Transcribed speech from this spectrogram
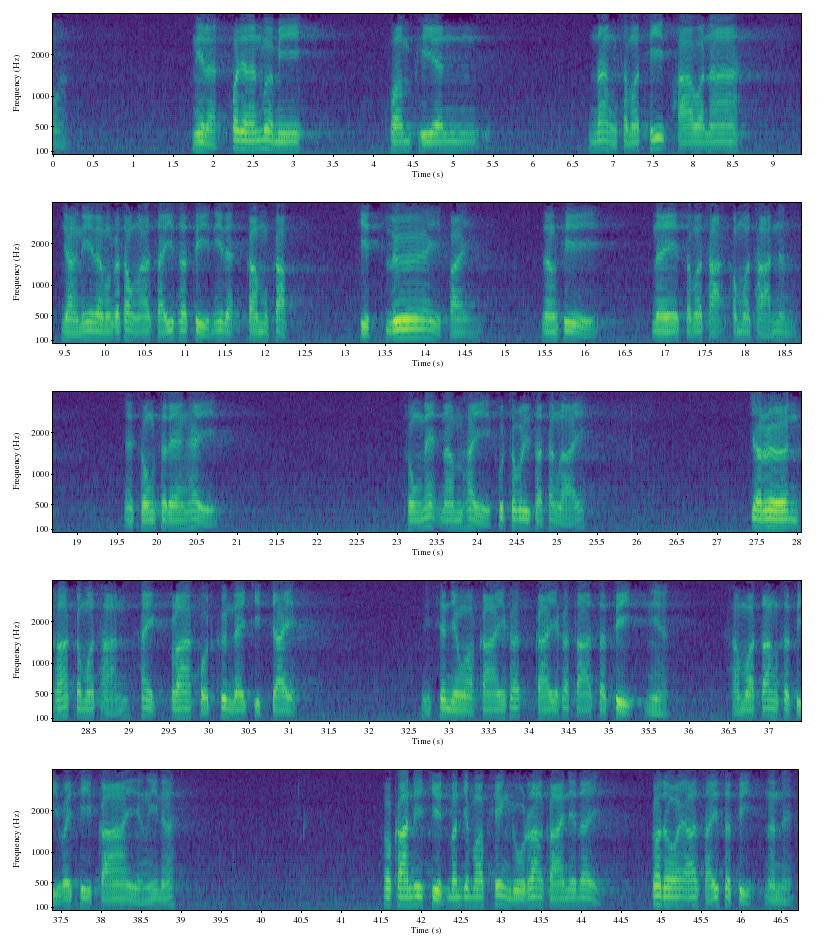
นี่แหละ เพราะฉะนั้นเมื่อมีความเพียรนั่งสมาธิภาวนา อย่างนี้แล้วมันก็ต้องอาศัยสตินี่แหละกำกับจิตเลื่อยไปดังที่ในสมถะกรรมฐานนั่น ทรงแสดงให้ ทรงแนะนำให้พุทธบริษัททั้งหลาย เจริญพระกรรมฐานให้ปรากฏขึ้นในจิตใจเช่นอย่างว่ากายก็กายก็ตาสติ เนี่ยคำว่าตั้งสติไว้ที่กายอย่างนี้นะเพราะการที่จิตมันจะมาเพ่งดูร่างกายนี้ได้ ก็โดยอาศัยสตินั่นแหละ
